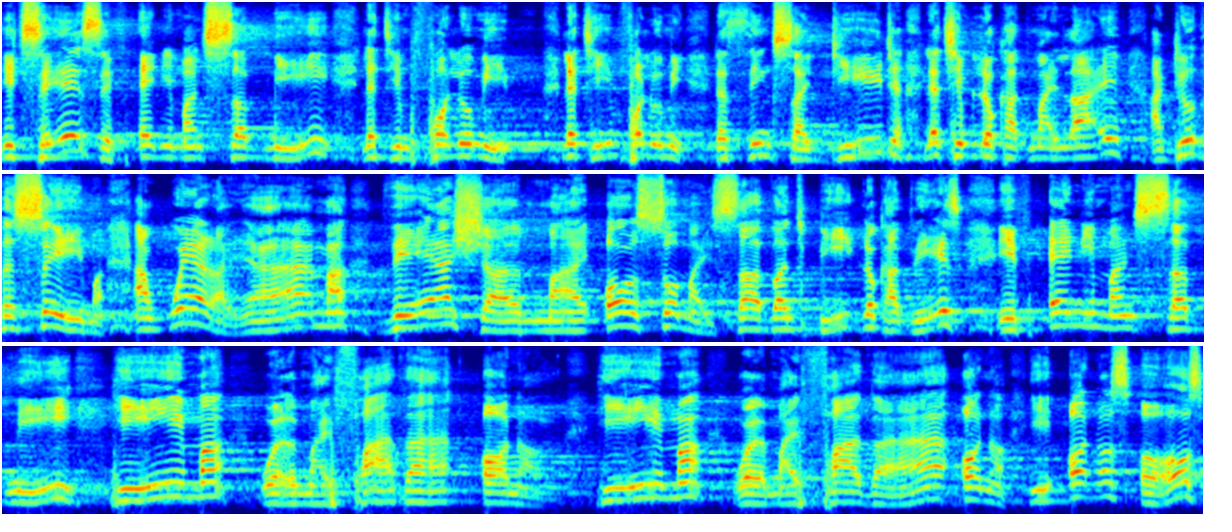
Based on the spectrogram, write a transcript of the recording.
It says, if any man serve me, let him follow me let him follow me. The things I did, let him look at my life and do the same. And where I am, there shall my also my servant be. Look at this. If any man serve me, him will my father honor him will my father honor. He honors us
